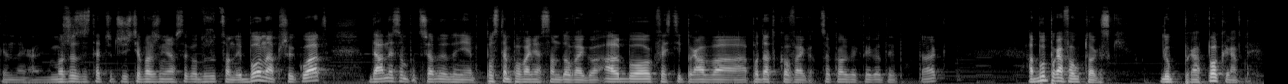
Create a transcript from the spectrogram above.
generalnie. Może zostać oczywiście wasz wniosek odrzucony, bo na przykład dane są potrzebne do nie wiem, postępowania sądowego albo kwestii prawa podatkowego, cokolwiek tego typu, tak? Albo praw autorskich lub praw pokrewnych.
